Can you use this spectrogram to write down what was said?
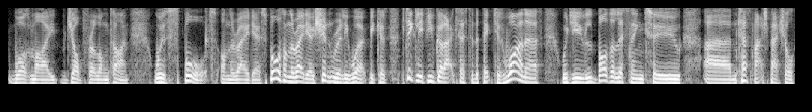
was my job for a long time. Was sport on the radio? Sport on the radio shouldn't really work because, particularly if you've got access to the pictures, why on earth would you bother listening to um, Test Match Special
